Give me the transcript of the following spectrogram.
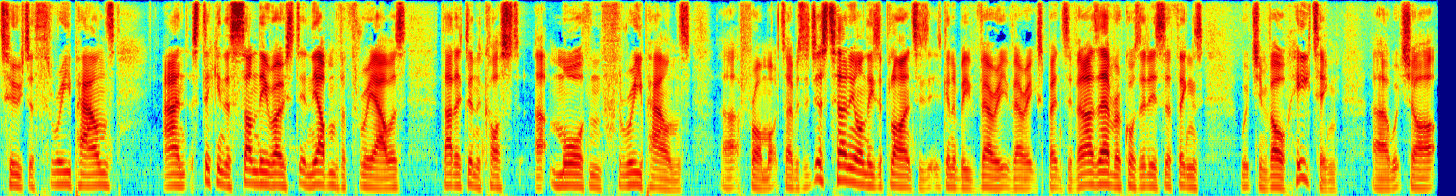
two to three pounds and sticking the Sunday roast in the oven for three hours. That is going to cost uh, more than three pounds uh, from October. So just turning on these appliances is going to be very, very expensive. And as ever, of course, it is the things which involve heating uh, which are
